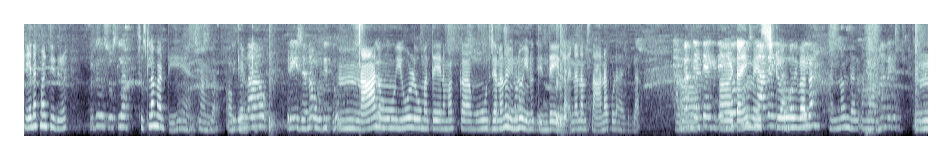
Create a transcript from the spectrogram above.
ಏನಕ್ಕೆ ಮಾಡ್ತಿದ್ರು? ಇದು ಸುಸ್ಲ. ಸುಸ್ಲ ಮಾಡ್ತಿ? ಓಕೆ ತ್ರೀ ಜನ ಉಳಿದಿದ್ದು. ನಾನು ಇವಳು ಮತ್ತು ನಮ್ಮ ಅಕ್ಕ ಮೂರು ಜನನೂ ಇನ್ನೂ ಏನೂ ತಿಂದೇ ಇಲ್ಲ. ಇನ್ನು ನಮ್ಮ ಸ್ನಾನ ಕೂಡ ಆಗಿಲ್ಲ. ಟೈಮ್ ಎಷ್ಟು ಇವಾಗ? ಹನ್ನೊಂದು ಹ್ಞೂ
